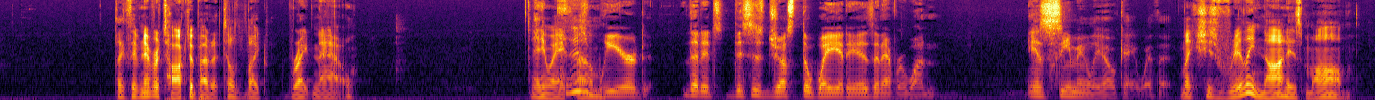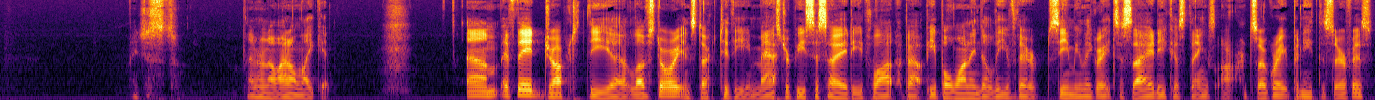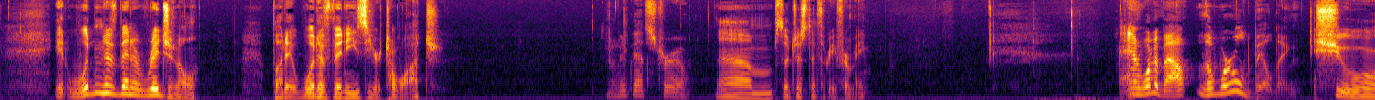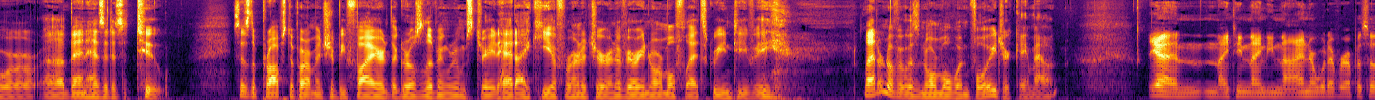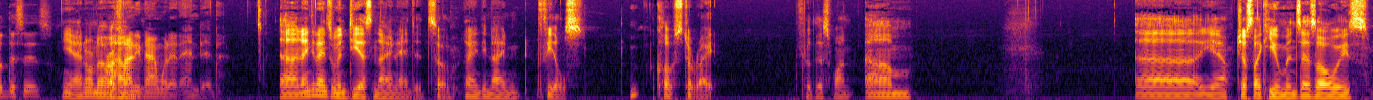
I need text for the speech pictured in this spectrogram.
Like they've never talked about it till like right now. Anyway, It is um, weird that it's this is just the way it is, and everyone is seemingly okay with it. like she's really not his mom. I just, I don't know. I don't like it. Um, if they had dropped the uh, love story and stuck to the masterpiece society plot about people wanting to leave their seemingly great society because things aren't so great beneath the surface, it wouldn't have been original, but it would have been easier to watch. I think that's true. Um, so just a three for me. And what about the world building? Sure. Uh, ben has it as a two. He Says the props department should be fired. The girl's living room straight had IKEA furniture and a very normal flat screen TV. well, I don't know if it was normal when Voyager came out. Yeah, in 1999 or whatever episode this is. Yeah, I don't know Or was how. 99 when it ended? Uh, 99 is when DS9 ended, so 99 feels close to right for this one. Um. Uh, yeah, just like humans, as always.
